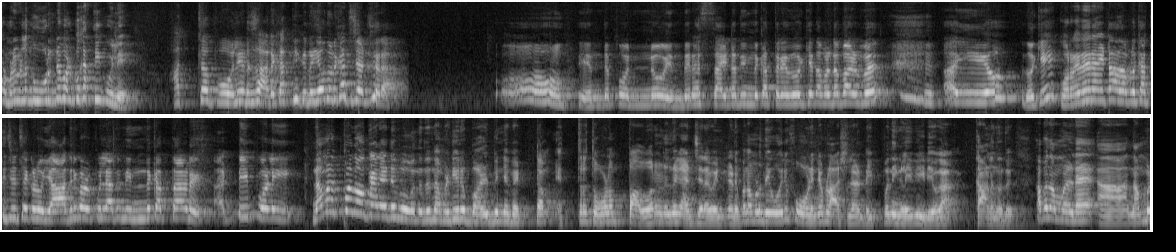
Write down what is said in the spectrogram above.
നമ്മുടെ ഇവിടെ നൂറിന്റെ ബൾബ് കത്തിക്കൂലേ? അച്ഛ പോലെയാണ് സാധനം കത്തിക്കുന്നത്. ഞാൻ ഒന്നുകൂടി കത്തിച്ചടിച്ചു തരാം. ഓ എന്റെ പൊന്നോ എന്ത് രസമായിട്ടത് ഇന്ന് കത്തറേന്ന് നോക്കിയാ നമ്മളുടെ ബൾബ്. അയ്യോ നോക്കിയേ കുറെ നേരമായിട്ടാ നമ്മൾ കത്തിച്ചു വെച്ചേക്കണു. യാതൊരു കുഴപ്പമില്ലാതെ നിന്ന് കത്താണ്. അടിപൊളി. നമ്മളിപ്പോ നോക്കാനായിട്ട് പോകുന്നത് നമ്മുടെ ഒരു ബൾബിന്റെ വെട്ടം എത്രത്തോളം പവർ ഉണ്ടെന്ന് കാണിച്ചു തരാൻ വേണ്ടിയിട്ടാണ്. ഇപ്പൊ നമ്മൾ ഒരു ഫോണിന്റെ ഫ്ലാഷിലാണ് ഇപ്പൊ നിങ്ങൾ ഈ വീഡിയോ കാണുന്നത്. അപ്പോൾ നമ്മളുടെ നമ്മൾ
